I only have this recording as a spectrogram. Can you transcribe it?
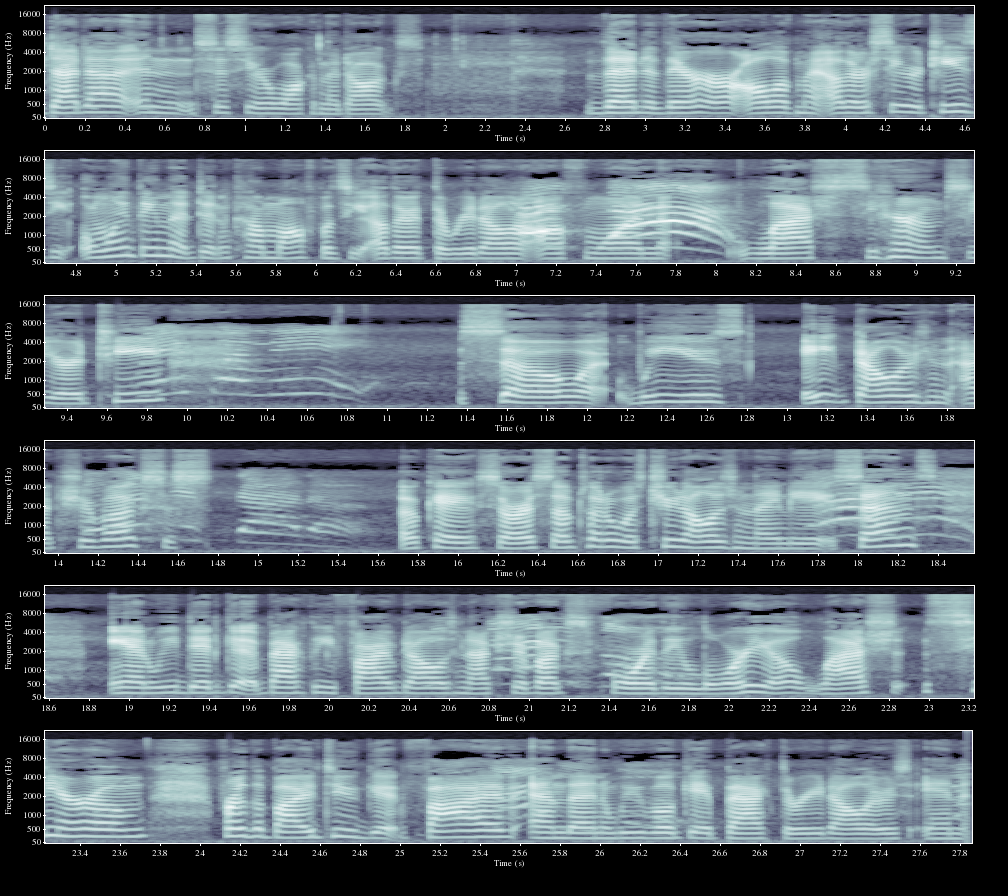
Dada and Sissy are walking the dogs. Then there are all of my other CRTs. The only thing that didn't come off was the other $3 off one Lash Serum CRT. So we use $8 in extra bucks. Okay, so our subtotal was $2.98. and we did get back the $5 and extra bucks for the L'Oreal Lash Serum for the buy two, get five, and then we will get back $3 in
